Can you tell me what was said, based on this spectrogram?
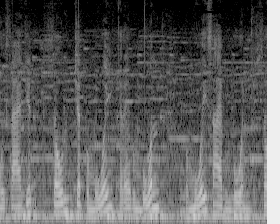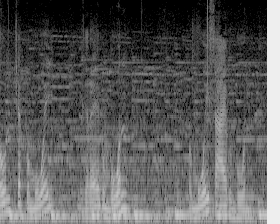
មួយខ្សែទៀត076ការ៉េ9 649 076ការ៉េ9 649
